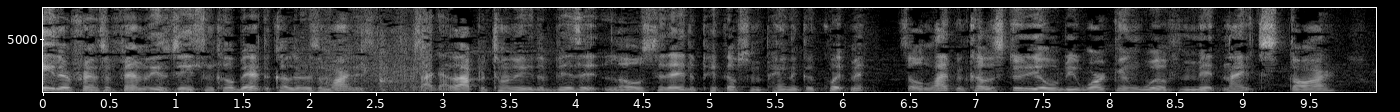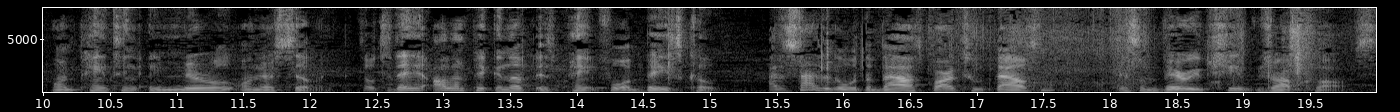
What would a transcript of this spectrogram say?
Hey there, friends and family. It's Jason Colbert, the colorism artist. So I got the opportunity to visit Lowe's today to pick up some painting equipment. So Life in Color Studio will be working with Midnight Star on painting a mural on their ceiling. So today, all I'm picking up is paint for a base coat. I decided to go with the Valspar 2000 and some very cheap drop cloths.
